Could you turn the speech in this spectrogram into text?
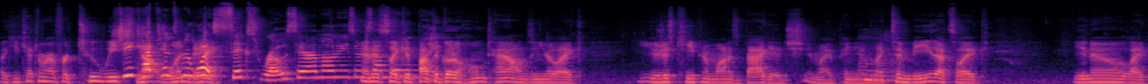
Like you kept him around for two weeks. She kept him through day. what six rose ceremonies or and something. And it's like about to go to hometowns and you're like you're just keeping him on his baggage in my opinion like Mm-hmm. to me that's like you know like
